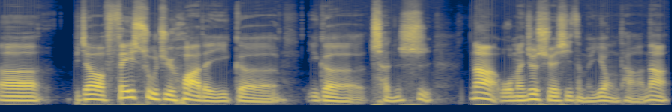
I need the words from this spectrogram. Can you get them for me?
呃，比较非数据化的一个一个程式。那我们就学习怎么用它，那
